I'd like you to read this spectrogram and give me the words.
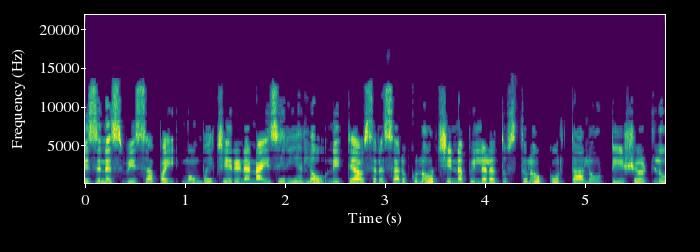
బిజినెస్ వీసాపై ముంబై చేరిన నైజీరియన్లో నిత్యావసర సరుకులు చిన్నపిల్లల దుస్తులు కుర్తాలు టీషర్ట్లు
